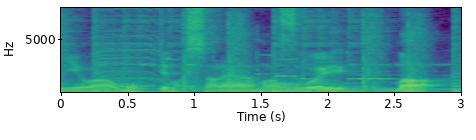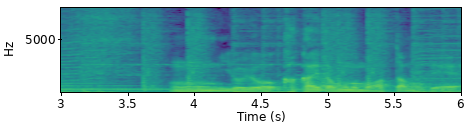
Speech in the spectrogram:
には思ってましたね、まあ、すごいまあうんいろいろ抱えたものもあったので、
